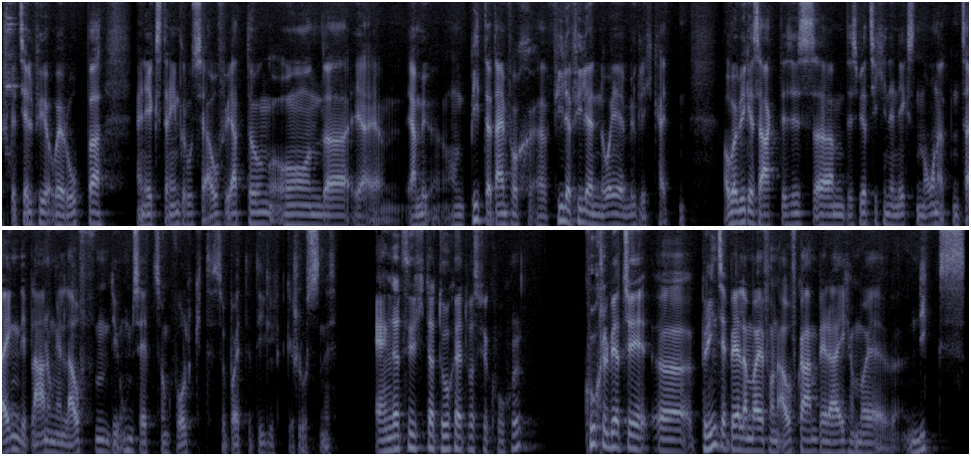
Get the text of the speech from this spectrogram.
speziell für Europa eine extrem große Aufwertung und, äh, und bietet einfach äh, viele, viele neue Möglichkeiten. Aber wie gesagt, das, ist, ähm, das wird sich in den nächsten Monaten zeigen. Die Planungen laufen, die Umsetzung folgt, sobald der Deal geschlossen ist. Ändert sich dadurch etwas für Kuchel? Kuchel wird sich äh, prinzipiell einmal von Aufgabenbereich einmal nichts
